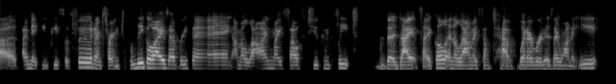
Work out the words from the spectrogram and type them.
of I'm making peace with food, I'm starting to legalize everything, I'm allowing myself to complete the diet cycle and allow myself to have whatever it is I want to eat.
